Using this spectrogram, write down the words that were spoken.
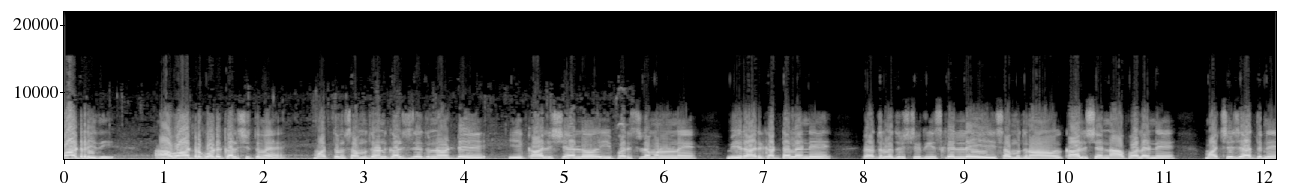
వాటర్ ఇది. ఆ వాటర్ కూడా కలుషితమే. మొత్తం సముద్రాన్ని కలుషితమైనటువంటి ఈ కాలుష్యాలు ఈ పరిశ్రమలని మీరు అరికట్టాలని పెద్దల దృష్టికి తీసుకెళ్ళి ఈ సముద్రం కాలుష్యాన్ని ఆపాలని మత్స్యజాతిని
